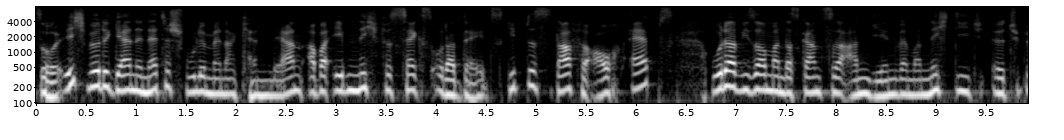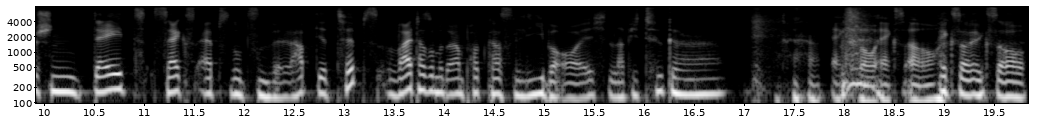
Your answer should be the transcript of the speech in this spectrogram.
So, ich würde gerne nette schwule Männer kennenlernen, aber eben nicht für Sex oder Dates. Gibt es dafür auch Apps? Oder wie soll man das Ganze angehen, wenn man nicht die äh, typischen Date-Sex-Apps nutzen will? Habt ihr Tipps? Weiter so mit eurem Podcast. Liebe euch. Love you too, girl. XOXO. XOXO.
